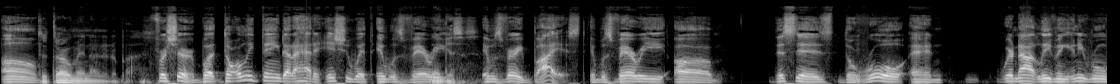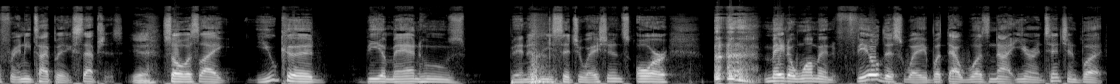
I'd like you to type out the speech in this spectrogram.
Um to throw men under the bus. for sure. But the only thing that I had an issue with, it was very Niggas. it was very biased. It was very um this is the rule and we're not leaving any room for any type of exceptions. Yeah. So it's like you could be a man who's been in these situations or made a woman feel this way, but that was not your intention. But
